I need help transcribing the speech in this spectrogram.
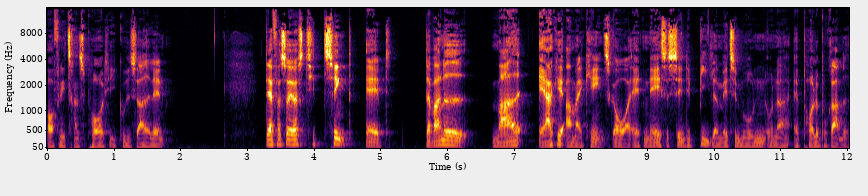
offentlig transport i Guds eget land. Derfor så har jeg også tit tænkt, at der var noget meget ærkeamerikansk over, at NASA sendte biler med til månen under Apollo-programmet.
